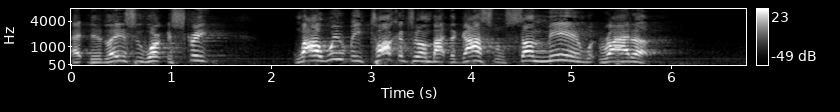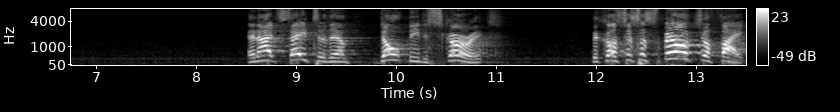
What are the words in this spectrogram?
at the ladies who work the street, while we would be talking to them about the gospel, some men would ride up. And I'd say to them, don't be discouraged because it's a spiritual fight.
